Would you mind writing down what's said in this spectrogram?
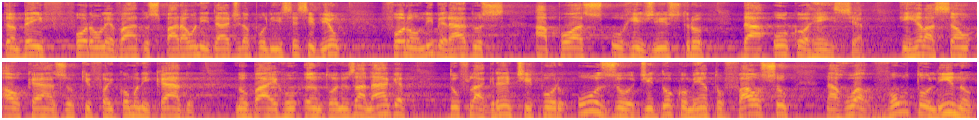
também foram levados para a unidade da Polícia Civil, foram liberados após o registro da ocorrência. Em relação ao caso que foi comunicado no bairro Antônio Zanaga, do flagrante por uso de documento falso na rua Voltolino.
